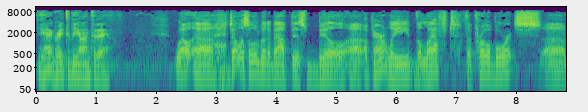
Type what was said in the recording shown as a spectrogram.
Yeah, great to be on today. Well, uh, tell us a little bit about this bill. Uh, apparently, the left, the pro-aborts, uh,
